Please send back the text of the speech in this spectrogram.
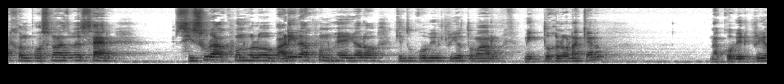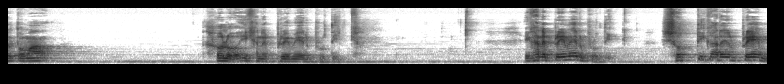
এখন প্রশ্ন আসবে, স্যার, শিশুরা খুন হলো, বাড়িরা খুন হয়ে গেল, কিন্তু কবির প্রিয়তমার মৃত্যু হলো না কেন? না, কবির প্রিয়তমা হলো এখানে প্রেমের প্রতীক। এখানে প্রেমের প্রতীক। সত্যিকারের প্রেম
